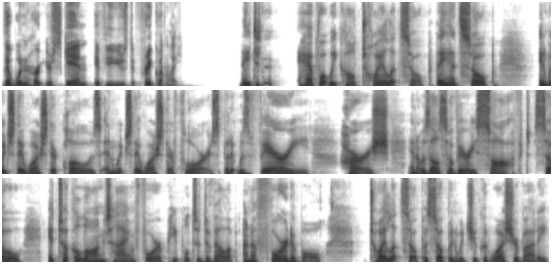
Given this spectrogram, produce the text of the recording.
that wouldn't hurt your skin if you used it frequently. They didn't have what we call toilet soap. They had soap in which they washed their clothes, in which they washed their floors. But it was very harsh and it was also very soft. So it took a long time for people to develop an affordable toilet soap, a soap in which you could wash your body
